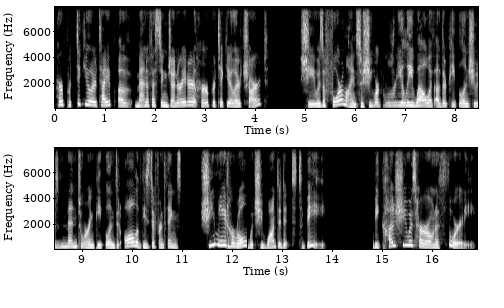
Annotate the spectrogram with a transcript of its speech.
Her particular type of manifesting generator, her particular chart, she was a four line. So she worked really well with other people and she was mentoring people and did all of these different things she made her role what she wanted it to be because she was her own authority.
